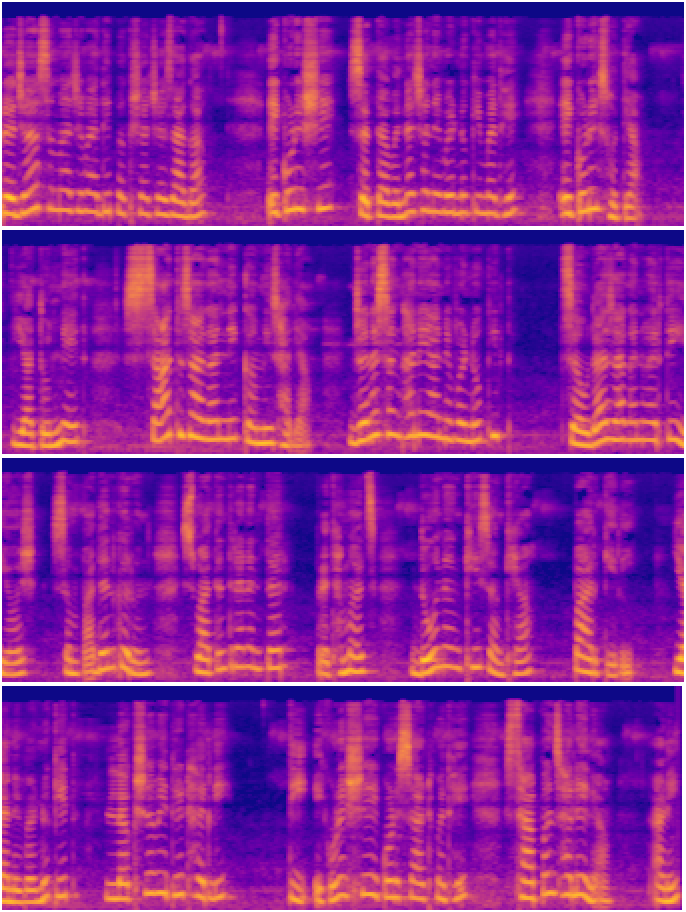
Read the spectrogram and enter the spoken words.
प्रजा समाजवादी पक्षाच्या जागा एकोणीसशे सत्तावन्नच्या निवडणुकीमध्ये एकोणीस होत्या. या तुलनेत सात जागांनी कमी झाल्या. जनसंघाने या निवडणुकीत चौदा जागांवरती यश संपादन करून स्वातंत्र्यानंतर प्रथमच दोन अंकी संख्या पार केली. या निवडणुकीत लक्षवेधी ठरली ती एकोणीसशे एकोणसाठमध्ये स्थापन झालेल्या आणि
